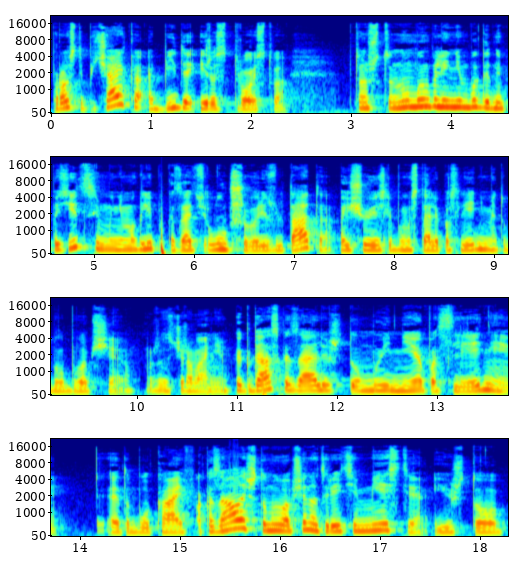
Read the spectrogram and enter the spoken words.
Просто печалька, обида и расстройство. Потому что, ну, мы были не в выгодной позиции, мы не могли показать лучшего результата. А еще если бы мы стали последними, это было бы вообще разочарование. Когда сказали, что мы не последние, это был кайф. Оказалось, что мы вообще на третьем месте, и что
